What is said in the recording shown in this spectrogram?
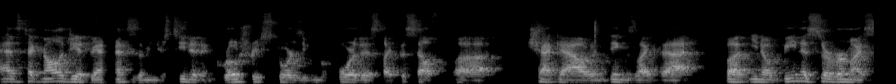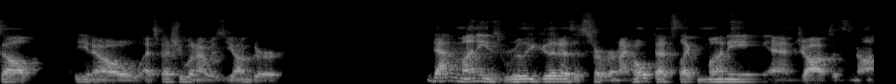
as technology advances, I mean, you're seeing it in grocery stores even before this, like the self uh, checkout and things like that. But you know, being a server myself, you know, especially when I was younger, that money is really good as a server, and I hope that's like money and jobs that's not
